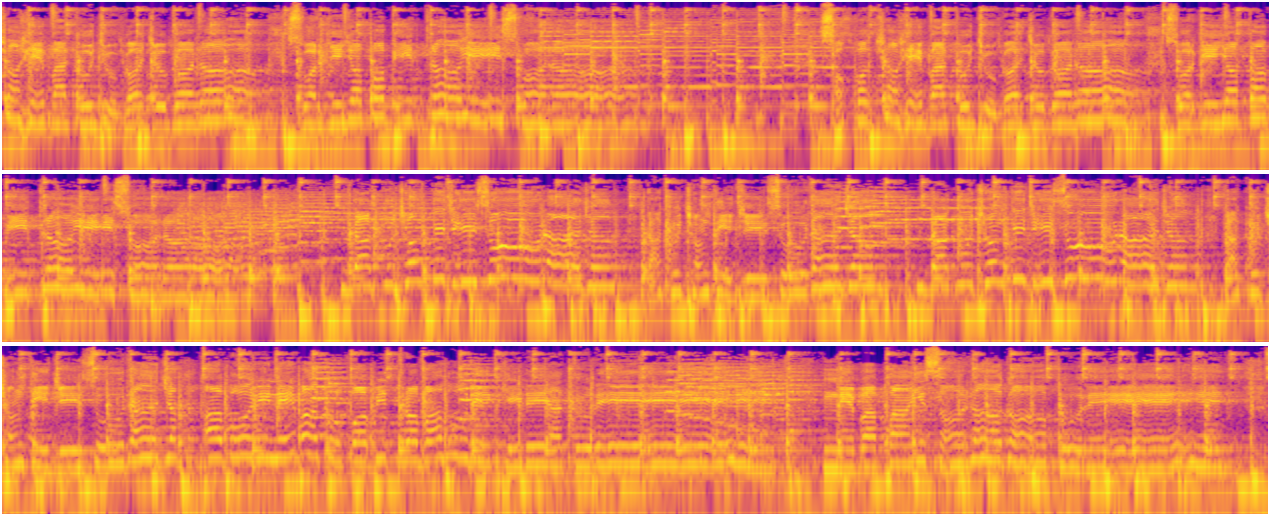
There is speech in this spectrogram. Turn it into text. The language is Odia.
ସପକ୍ଷ ହେବାକୁ ଯୁଗ ଯୁଗର ସ୍ୱର୍ଗୀୟ ପବିତ୍ର ଈଶ୍ୱର। ସପକ୍ଷ ହେବାକୁ ଯୁଗ ଯୁଗର ସ୍ୱର୍ଗୀୟ ପବିତ୍ର ଈଶ୍ୱର। ଡାକୁଛନ୍ତି ଯୀଶୁ ରାଜା ଡାକୁଛନ୍ତି ଯୀଶୁ ରାଜା ଡାକୁଛନ୍ତି ଯୀଶୁ ରାଜା। ଡାକୁଛନ୍ତି ଯୀଶୁ ରାଜା ଆବୋରି ନେବାକୁ ପବିତ୍ର ବାହୁରେ କେଡ଼େ ଆତୁରେ ନେବା ପାଇଁ ସରଗ ପୁରେ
